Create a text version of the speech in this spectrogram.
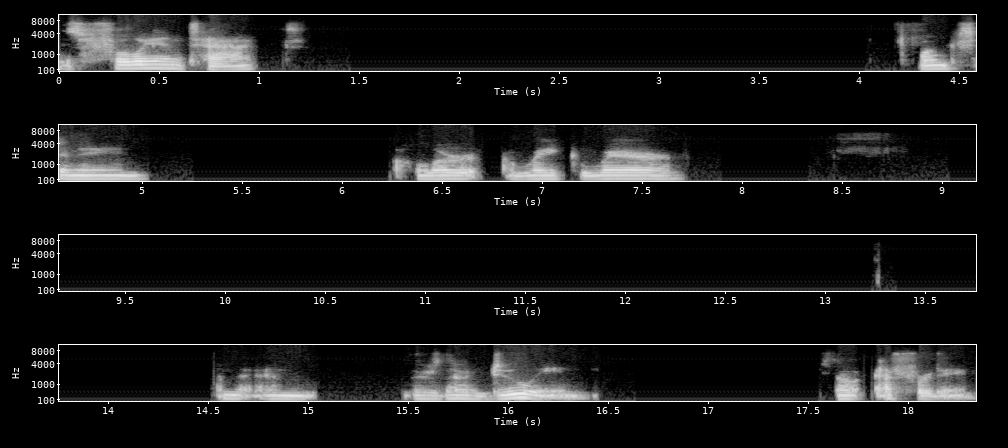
Is fully intact, functioning, alert, awake, aware. And, and there's no doing, there's no efforting.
